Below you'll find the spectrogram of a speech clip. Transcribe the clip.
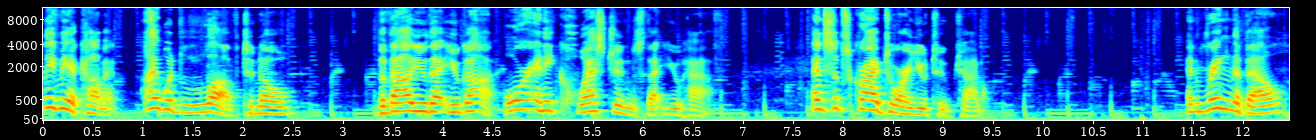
leave me a comment. I would love to know the value that you got or any questions that you have. And subscribe to our YouTube channel. And ring the bell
